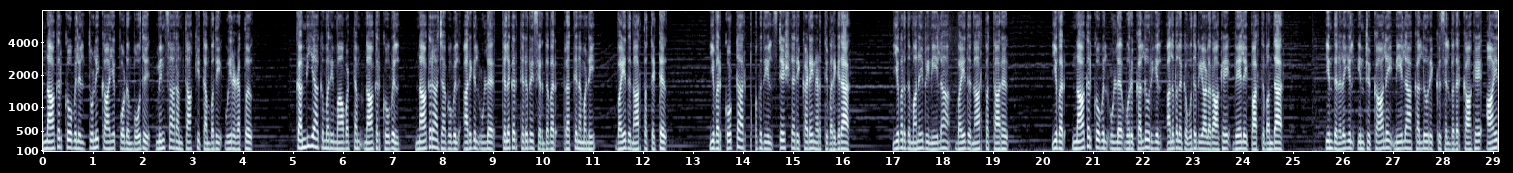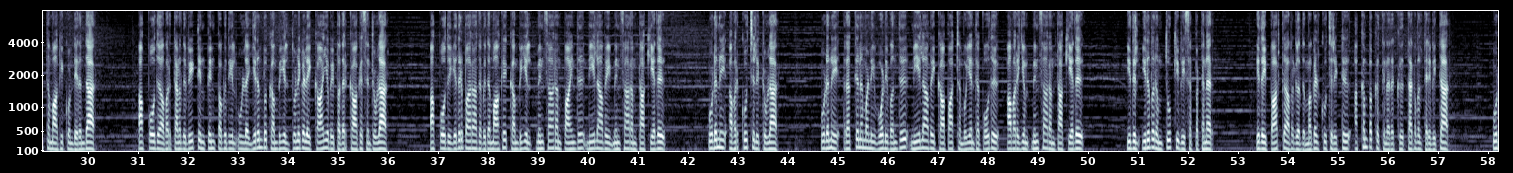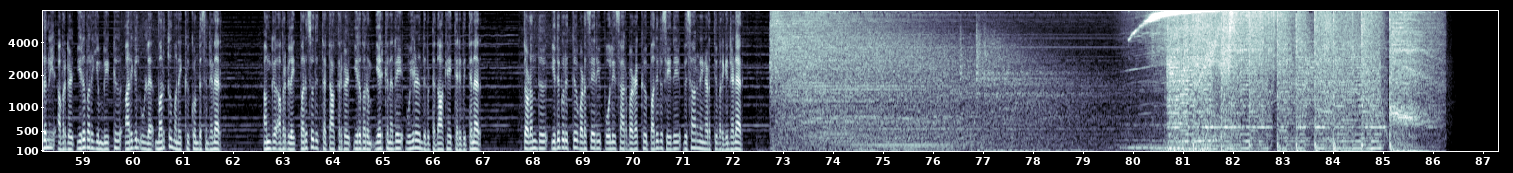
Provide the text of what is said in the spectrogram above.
நாகர்கோவிலில் துளி காயப்போடும் போது மின்சாரம் தாக்கி தம்பதி உயிரிழப்பு. கன்னியாகுமரி மாவட்டம் நாகர்கோவில் நாகராஜாகோவில் அருகில் உள்ள திலகர் தெருவை சேர்ந்தவர் ரத்தினமணி வயது நாற்பத்தெட்டு. இவர் கோட்டார் பகுதியில் ஸ்டேஷனரி கடை நடத்தி வருகிறார். இவரது மனைவி நீலா வயது நாற்பத்தாறு. இவர் நாகர்கோவில் உள்ள ஒரு கல்லூரியில் அலுவலக உதவியாளராக வேலை பார்த்து வந்தார். இந்த நிலையில் இன்று காலை நீலா கல்லூரிக்கு செல்வதற்காக ஆயத்தமாகிக் கொண்டிருந்தார். அப்போது அவர் தனது வீட்டின் பின்பகுதியில் உள்ள இரும்பு கம்பியில் துணிகளை காய வைப்பதற்காக சென்றுள்ளார். அப்போது எதிர்பாராத விதமாக கம்பியில் மின்சாரம் பாய்ந்து நீலாவை மின்சாரம் தாக்கியது. உடனே அவர் கூச்சலிட்டுள்ளார். உடனே ரத்தினமணி ஓடி வந்து நீலாவை காப்பாற்ற முயன்றபோது அவரையும் மின்சாரம் தாக்கியது. இதில் இருவரும் தூக்கி வீசப்பட்டனர். இதை பார்த்து அவர்களது மகள் கூச்சலிட்டு அக்கம்பக்கத்தினருக்கு தகவல் தெரிவித்தார். உடனே அவர்கள் இருவரையும் மீட்டு அருகில் உள்ள மருத்துவமனைக்கு கொண்டு சென்றனர். அங்கு அவர்களை பரிசோதித்த டாக்டர்கள் இருவரும் ஏற்கனவே உயிரிழந்து விட்டதாக தெரிவித்தனர். தொடர்ந்து இதுகுறித்து வடசேரி போலீசார் வழக்கு பதிவு செய்து விசாரணை நடத்தி வருகின்றனர்.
